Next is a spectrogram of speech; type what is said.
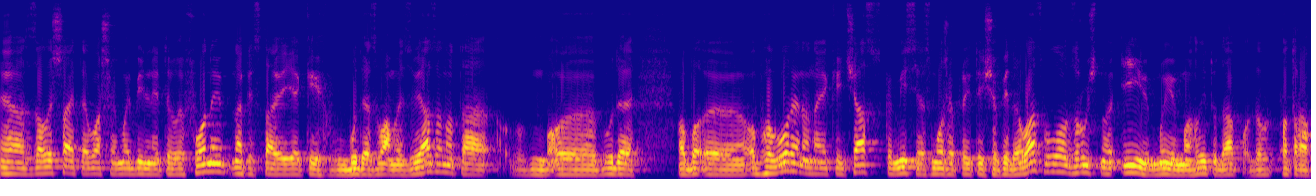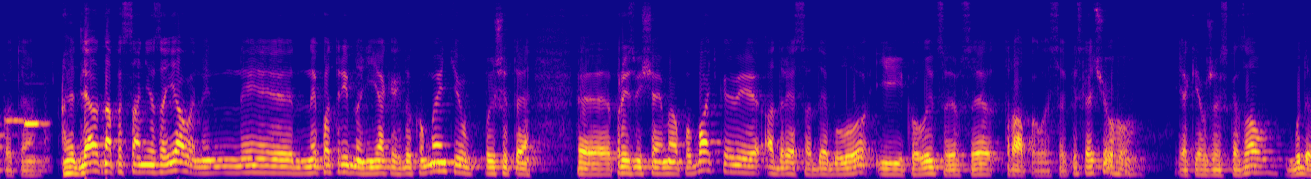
е, залишайте ваші мобільні телефони, на підставі яких буде з вами зв'язано та е, буде обговорено, на який час комісія зможе прийти, щоб і до вас було зручно, і ми могли туди потрапити. Е, Для написання заяви не, не, не потрібно ніяких документів. Пишете е, прізвище ім'я по батькові, адреса, де було і коли це все трапилося. Після чого. Як я вже сказав, буде,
